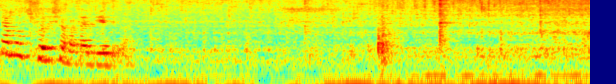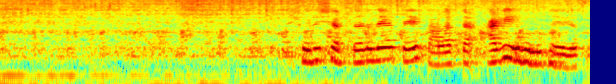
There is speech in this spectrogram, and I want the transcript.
চামচ সরিষা বাটা দিয়ে দিলাম। সরিষার তেল দেওয়াতে কালারটা আগেই হলুদ হয়ে গেছে।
